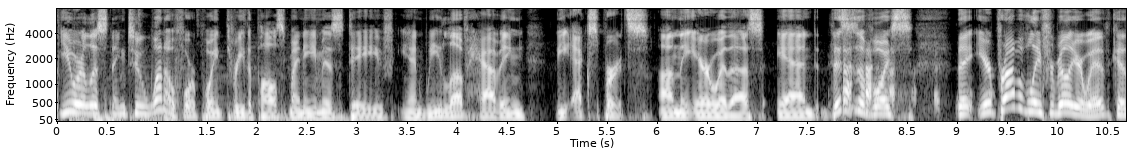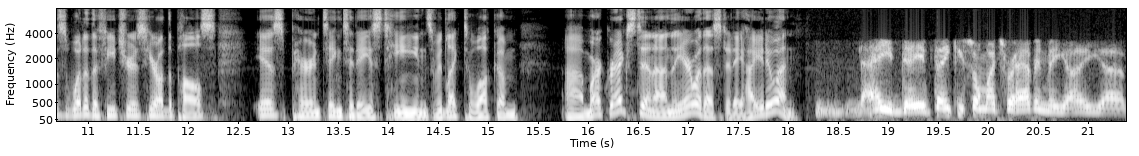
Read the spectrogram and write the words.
You are listening to 104.3 The Pulse. My name is Dave, and we love having the experts on the air with us. And this is a voice that you're probably familiar with because one of the features here on The Pulse is parenting today's teens. We'd like to welcome uh, Mark Gregston on the air with us today. How you doing? Hey, Dave. Thank you so much for having me. I uh,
